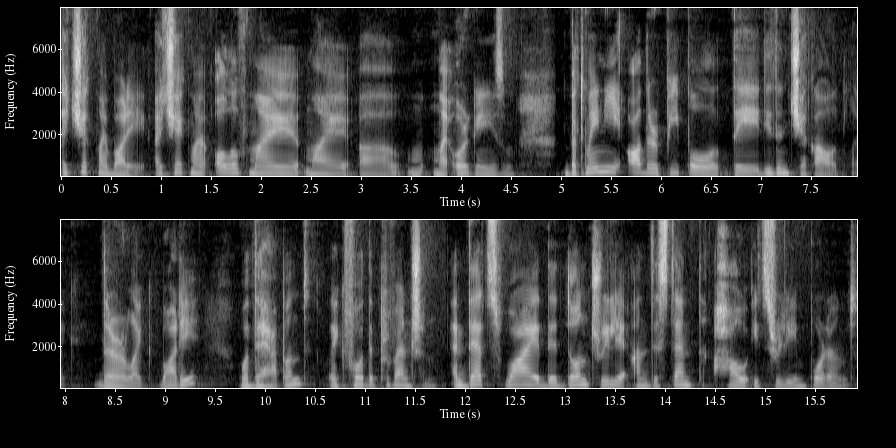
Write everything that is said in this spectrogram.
I check my body. I check my all of my my uh, my organism, but many other people they didn't check out like their like body what they happened like for the prevention. And that's why they don't really understand how it's really important.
